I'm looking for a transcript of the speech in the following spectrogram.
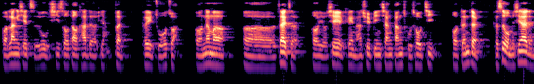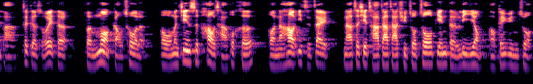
哦，让一些植物吸收到它的养分，可以茁壮哦。那么呃，再者哦，有些也可以拿去冰箱当除臭剂哦等等。可是我们现在人把这个所谓的粉末搞错了哦，我们尽是泡茶不喝。哦，然后一直在拿这些茶渣渣去做周边的利用哦，跟运作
